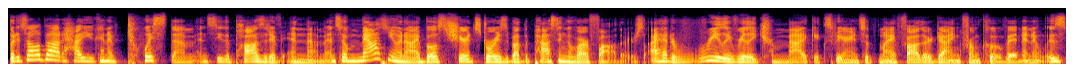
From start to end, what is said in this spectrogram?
but it's all about how you kind of twist them and see the positive in them. And so Matthew and I both shared stories about the passing of our fathers. I had a really, really traumatic experience with my father dying from COVID, and it was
